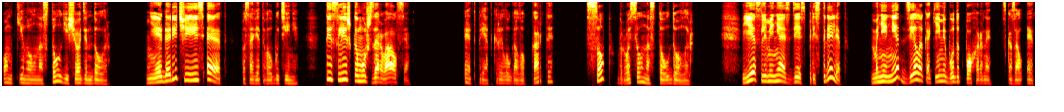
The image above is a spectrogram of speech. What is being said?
Он кинул на стол еще один доллар. «Не горячись, Эд!» — посоветовал Бутини. «Ты слишком уж взорвался!» Эд приоткрыл уголок карты, Соп бросил на стол доллар. «Если меня здесь пристрелят, мне нет дела, какими будут похороны», — сказал Эд.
